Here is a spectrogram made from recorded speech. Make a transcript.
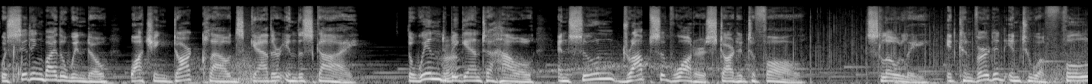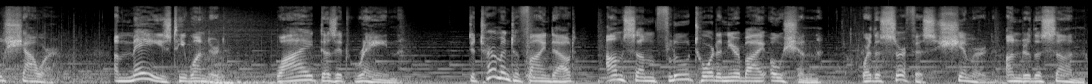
was sitting by the window watching dark clouds gather in the sky. The wind began to howl, and soon drops of water started to fall. Slowly, it converted into a full shower. Amazed, he wondered, why does it rain? Determined to find out, Aumsum flew toward a nearby ocean, where the surface shimmered under the sun.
